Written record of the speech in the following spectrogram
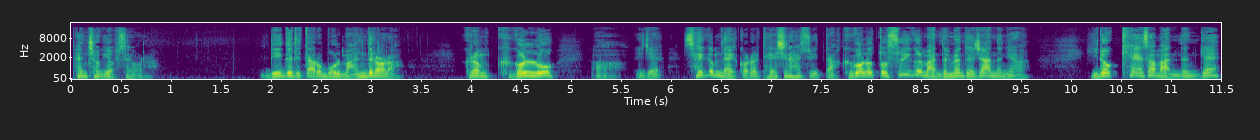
벤처기업 세워라. 니들이 따로 뭘 만들어라. 그럼 그걸로 어, 이제 세금 낼 거를 대신 할 수 있다. 그걸로 또 수익을 만들면 되지 않느냐. 이렇게 해서 만든 게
